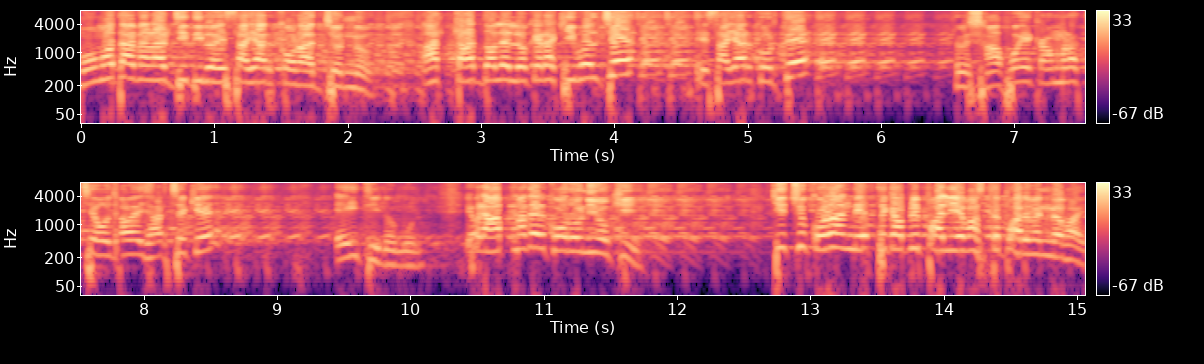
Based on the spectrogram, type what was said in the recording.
মমতা ব্যানার্জি দিল এসআইআর করার জন্য। আর তার দলের লোকেরা কি বলছে? এসআইআর করতে? তাহলে সাপ হয়ে কামড়াচ্ছে ওজা হয়ে ঝাড়ছে কে? এই তৃণমূল। এবার আপনাদের করণীয় কি? কিছু করার নেট থেকে আপনি পালিয়ে বাঁচতে পারবেন না ভাই।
